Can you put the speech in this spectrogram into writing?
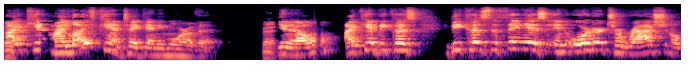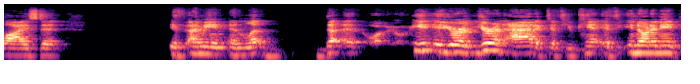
Right. I can't. My life can't take any more of it. Right. You know, I can't because because the thing is, in order to rationalize it, if I mean, and let the, you're you're an addict if you can't if you know what I mean.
